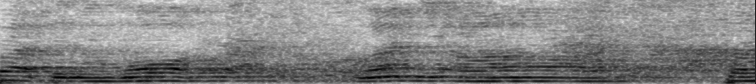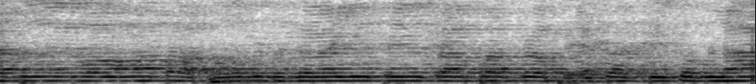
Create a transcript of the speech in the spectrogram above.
ปัจ Manya Sati Vamata Bhubhisagayate Kapatra Preta Tikumla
